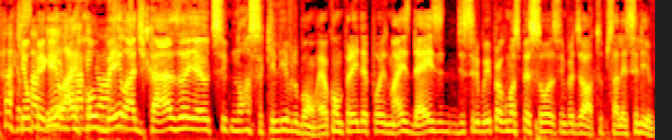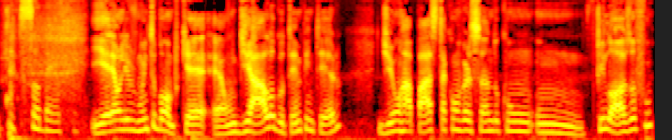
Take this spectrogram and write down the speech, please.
que eu, sabia, peguei lá e roubei lá de casa e aí eu disse, nossa, que livro bom. Aí eu comprei depois mais 10 e distribuí para algumas pessoas assim para dizer, ó, tu precisa ler esse livro. Eu sou dessa. E ele é um livro muito bom, porque é, é um diálogo o tempo inteiro de um rapaz que está conversando com um filósofo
